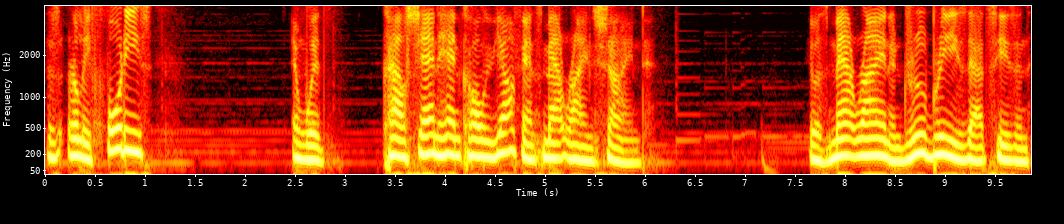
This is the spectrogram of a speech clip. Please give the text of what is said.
his early 40s. And with Kyle Shanahan calling the offense, Matt Ryan shined. It was Matt Ryan and Drew Brees that season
